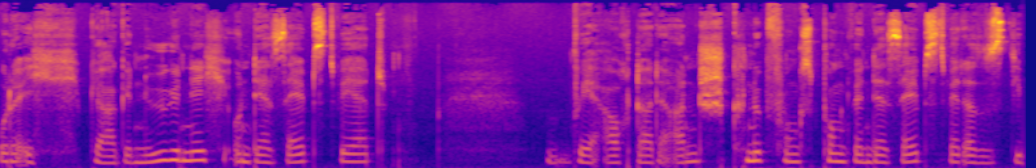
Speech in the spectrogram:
Oder ich ja genüge nicht. Und der Selbstwert wäre auch da der Anknüpfungspunkt, wenn der Selbstwert, also die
